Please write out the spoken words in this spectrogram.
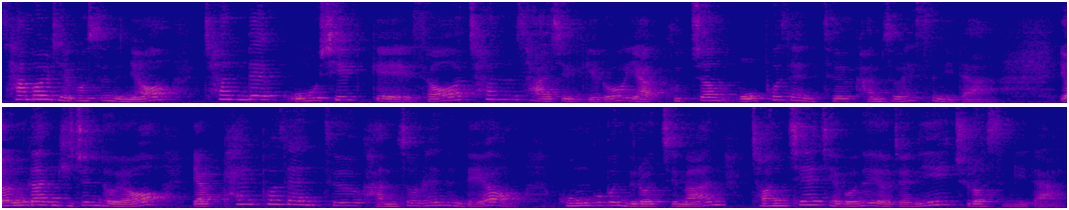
3월 재고 수는요, 1150개에서 1040개로 약 9.5% 감소했습니다. 연간 기준도요, 약 8% 감소를 했는데요. 공급은 늘었지만 전체 재고는 여전히 줄었습니다.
